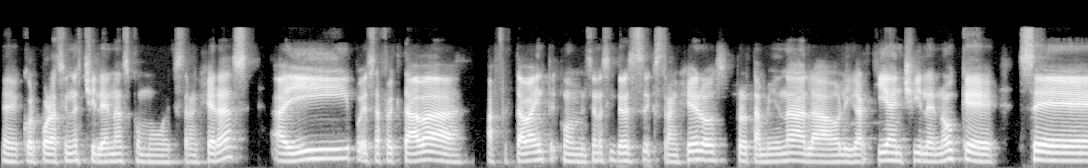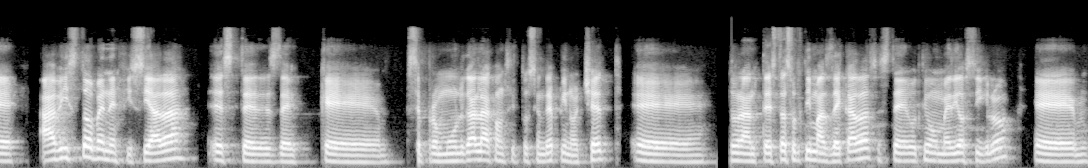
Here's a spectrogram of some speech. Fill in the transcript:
eh, corporaciones chilenas como extranjeras. Ahí, pues, afectaba afectaba, como mencionas, intereses extranjeros, pero también a la oligarquía en Chile, ¿no? Que se ha visto beneficiada este, desde que se promulga la constitución de Pinochet eh, durante estas últimas décadas, este último medio siglo, eh,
